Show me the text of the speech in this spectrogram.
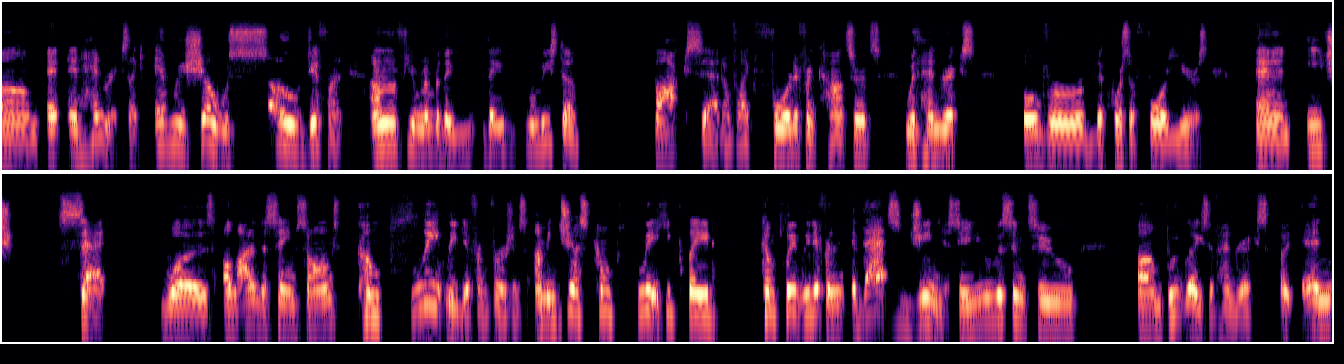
um and, and hendrix like every show was so different i don't know if you remember they they released a box set of like four different concerts with Hendrix over the course of four years. And each set was a lot of the same songs, completely different versions. I mean, just complete. He played completely different. That's genius. You, know, you listen to um, bootlegs of Hendrix, uh, and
